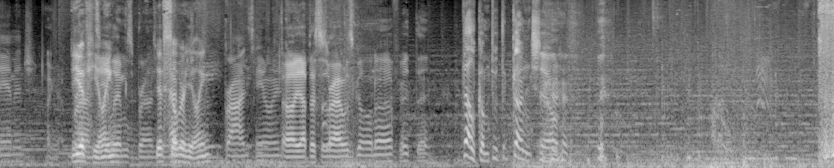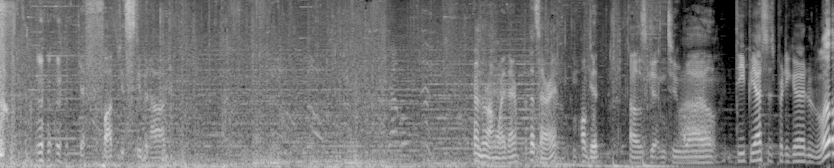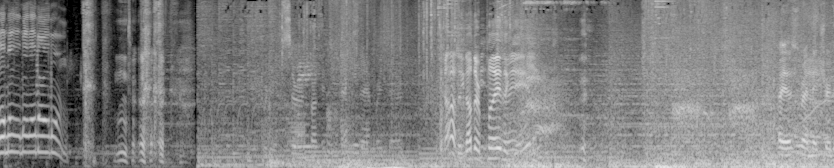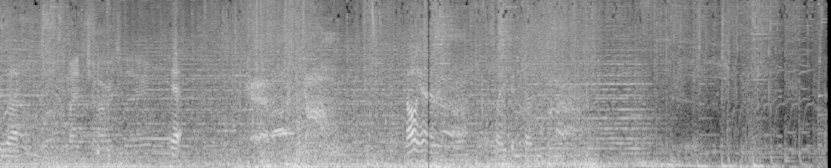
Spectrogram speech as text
damage. Okay. Do you have healing? Limbs, Do you have silver healing? Bronze healing. Oh, yeah, this is where I was going off right there. Welcome to the gun show. Get fucked, you stupid hog. Turned the wrong way there, but that's alright. All good. I was getting too Wow. DPS is pretty good. wild. Pretty absurd fucking backstab right there. God, another play of the game. Oh yeah, this is where I make sure to, uh, My charge there. yeah. Oh yeah, that's why you couldn't charge me.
